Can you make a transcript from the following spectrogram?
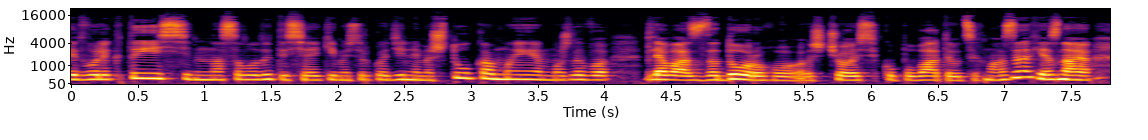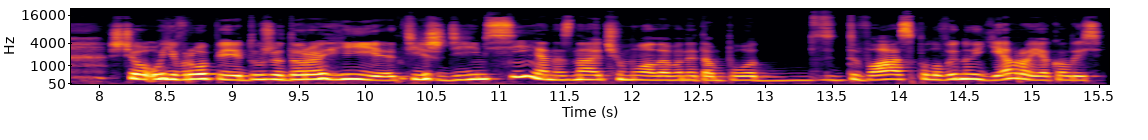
відволіктись, насолодитися якимись рукодільними штуками. Можливо, для вас задорого щось купувати у цих магазинах. Я знаю, що у Європі дуже дорогі ті ж DMC, Я не знаю чому, але вони там по 2,5 євро. Я колись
